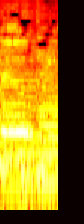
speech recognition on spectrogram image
Hallelujah.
